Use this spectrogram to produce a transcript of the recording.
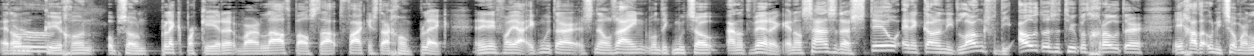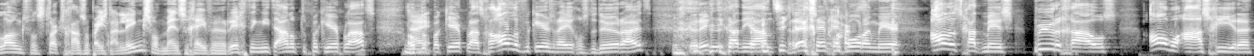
En dan kun je gewoon op zo'n plek parkeren. Waar een laadpaal staat. Vaak is daar gewoon plek. En ik denk van ja, ik moet daar snel zijn. Want ik moet zo aan het werk. En dan staan ze daar stil. En ik kan er niet langs. Want die auto is natuurlijk wat groter. En je gaat er ook niet zomaar langs. Want straks gaan ze opeens naar links. Want mensen geven hun richting niet aan op de parkeerplaats. Op Nee. de parkeerplaats gaan alle verkeersregels de deur uit. De richting gaat niet aan. Rechts echt heeft geen voorrang meer. Alles gaat mis. Pure chaos. Allemaal aasgieren.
